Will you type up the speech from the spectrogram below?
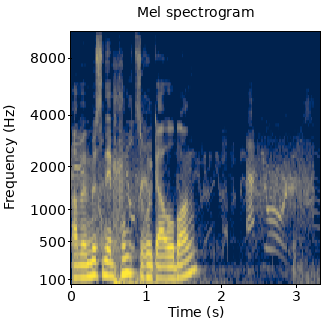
Aber wir müssen den Punkt zurückerobern. At your orders.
